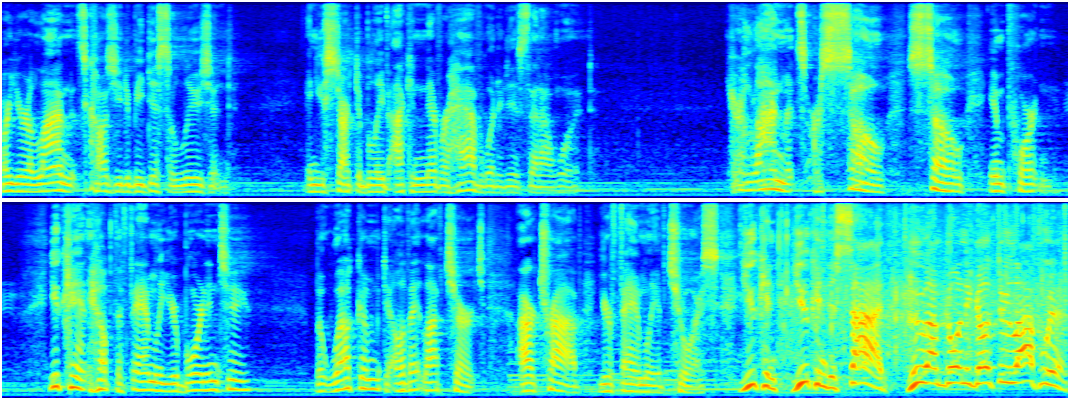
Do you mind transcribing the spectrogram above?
or your alignments cause you to be disillusioned and you start to believe, I can never have what it is that I want. Your alignments are so, so important. You can't help the family you're born into, but welcome to Elevate Life Church, our tribe, your family of choice. You can, you can decide who I'm going to go through life with.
